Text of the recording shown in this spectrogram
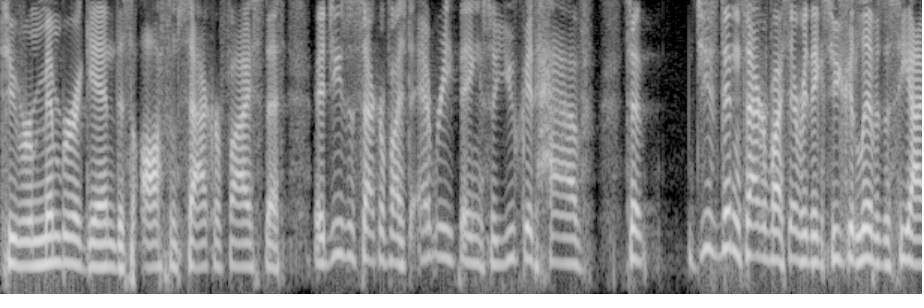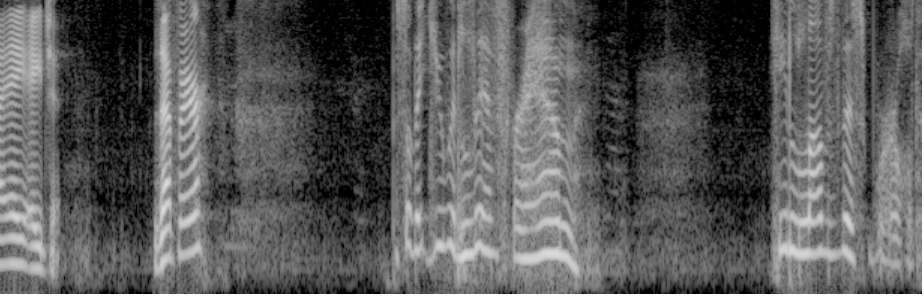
to remember again this awesome sacrifice that, that Jesus sacrificed everything so you could have to Jesus didn't sacrifice everything so you could live as a CIA agent. Is that fair? So that you would live for him. He loves this world.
